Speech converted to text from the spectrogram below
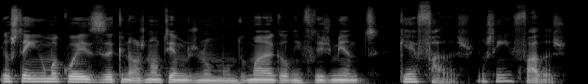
eles têm uma coisa que nós não temos no mundo muggle, infelizmente, que é fadas. Eles têm fadas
